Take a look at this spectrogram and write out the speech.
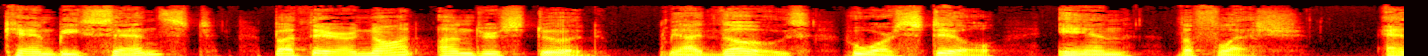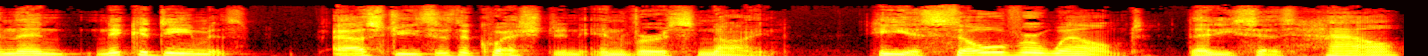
can be sensed, but they are not understood by those who are still in the flesh. And then Nicodemus asked Jesus a question in verse 9. He is so overwhelmed that he says, How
